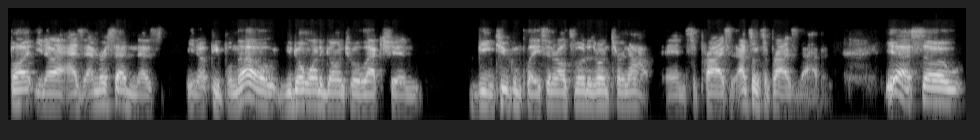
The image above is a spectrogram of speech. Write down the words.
But, you know, as Emmer said, and as, you know, people know, you don't want to go into election being too complacent or else voters won't turn out. And surprise that's when surprises happen. Yeah so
